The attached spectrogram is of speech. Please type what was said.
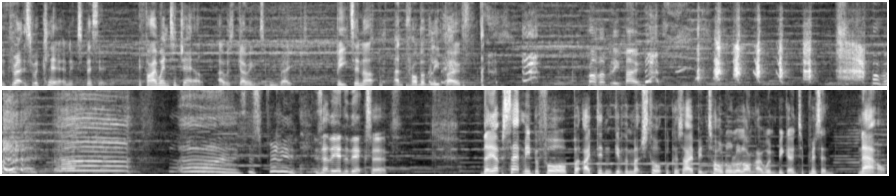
The threats were clear and explicit. If I went to jail, I was going to be raped, beaten up, and probably both. probably both. probably both. Ah, this is brilliant. Is that the end of the excerpt? They upset me before, but I didn't give them much thought because I had been told all along I wouldn't be going to prison. Now,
